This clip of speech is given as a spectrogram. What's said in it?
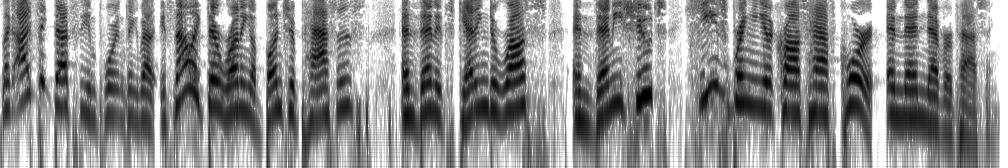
Like I think that's the important thing about it. It's not like they're running a bunch of passes and then it's getting to Russ and then he shoots. He's bringing it across half court and then never passing.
